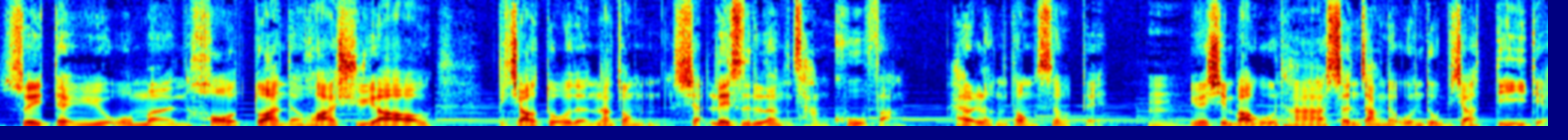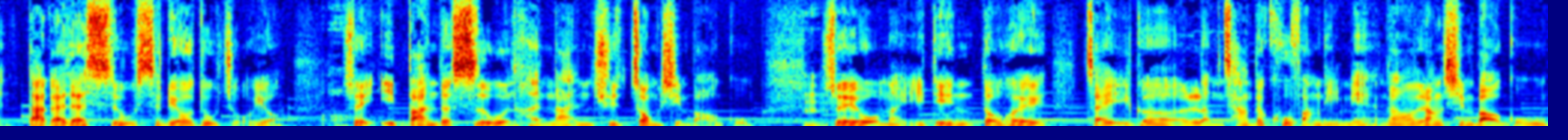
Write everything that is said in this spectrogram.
所以等于我们后段的话，需要比较多的那种像类似冷藏库房，还有冷冻设备。嗯。因为杏鲍菇它生长的温度比较低一点，大概在十五、十六度左右，哦。所以一般的室温很难去种杏鲍菇。嗯。所以我们一定都会在一个冷藏的库房里面，然后让杏鲍菇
